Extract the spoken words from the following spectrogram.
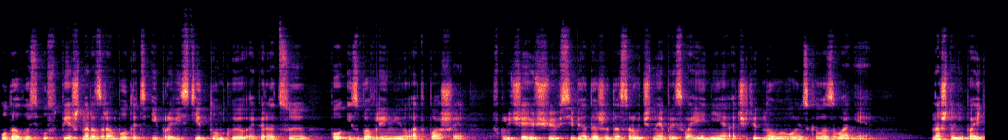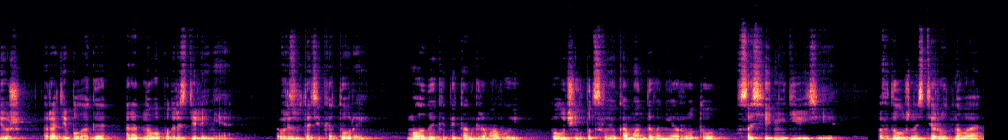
удалось успешно разработать и провести тонкую операцию по избавлению от Паши, включающую в себя даже досрочное присвоение очередного воинского звания. На что не пойдешь ради блага родного подразделения, в результате которой молодой капитан Громовой получил под свое командование роту в соседней дивизии. В должности ротного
